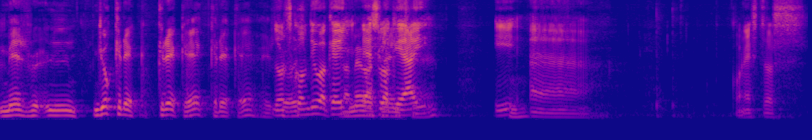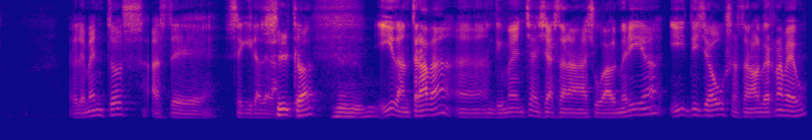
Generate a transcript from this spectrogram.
Més, jo crec, crec, eh, crec, eh. Això Doncs com diu aquell, és lo que hay eh? y eh, con estos elementos has de seguir adelante. Sí, clar. I d'entrada, eh, diumenge ja has d'anar a jugar a Almeria i dijous has d'anar al Bernabéu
